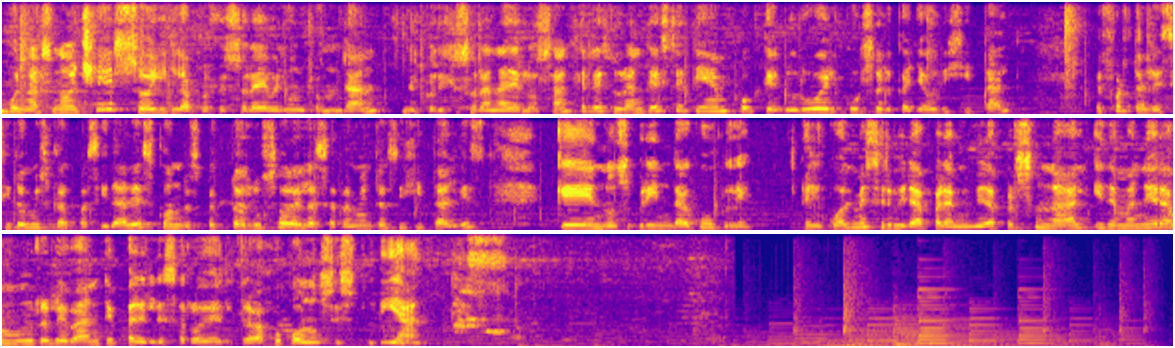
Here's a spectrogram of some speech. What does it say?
Buenas noches, soy la profesora Evelyn Rondán del Colegio Sorana de Los Ángeles. Durante este tiempo que duró el curso del Callao Digital, he fortalecido mis capacidades con respecto al uso de las herramientas digitales que nos brinda Google, el cual me servirá para mi vida personal y de manera muy relevante para el desarrollo del trabajo con los estudiantes.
